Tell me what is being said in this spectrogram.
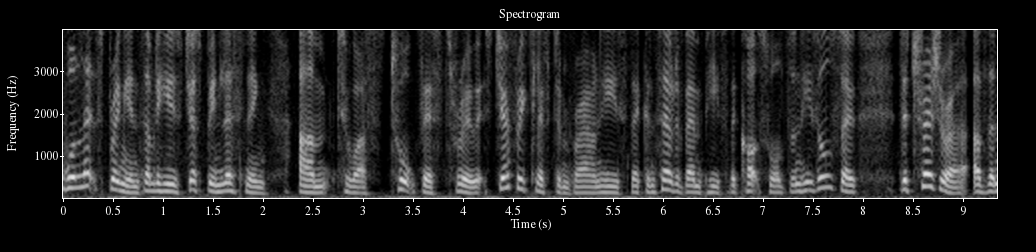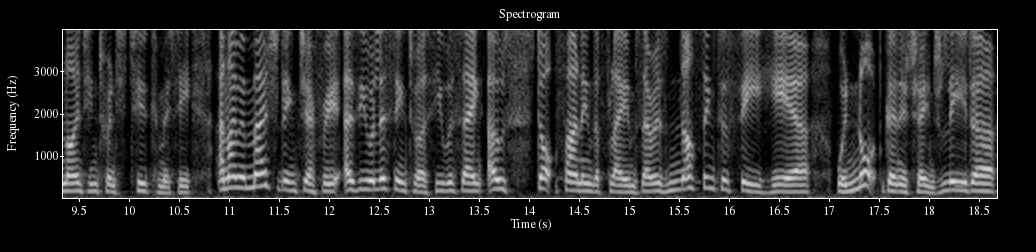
Well, let's bring in somebody who's just been listening um, to us talk this through. It's Geoffrey Clifton Brown. He's the Conservative MP for the Cotswolds, and he's also the treasurer of the 1922 committee. And I'm imagining, Geoffrey, as you were listening to us, you were saying, Oh, stop fanning the flames. There is nothing to see here. We're not going to change leader,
